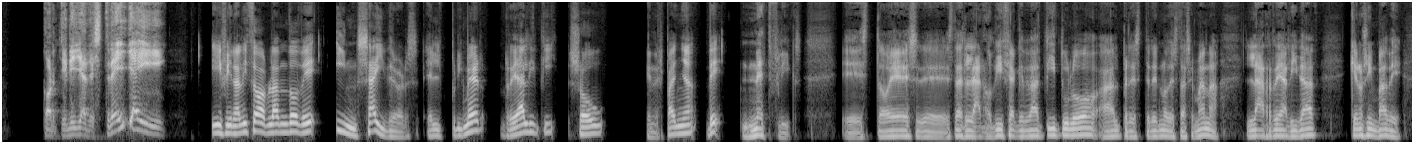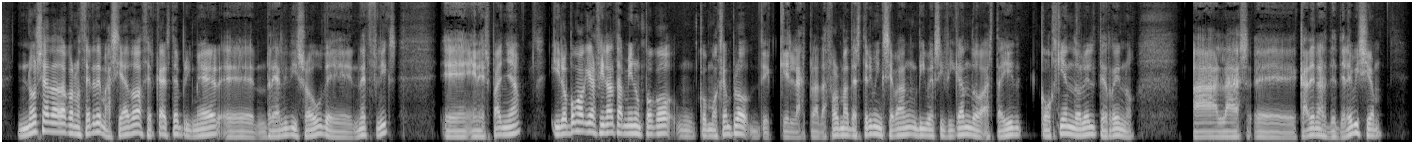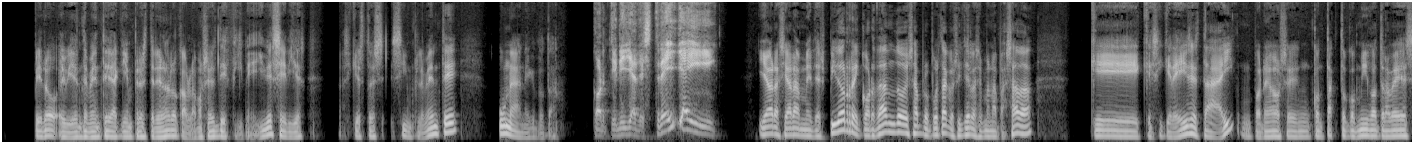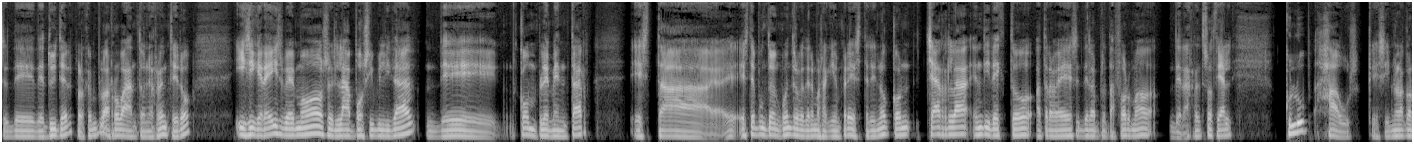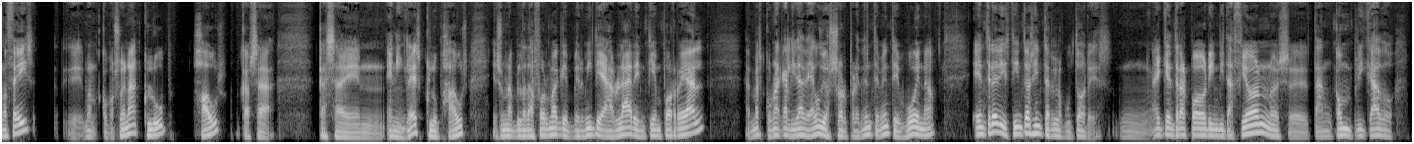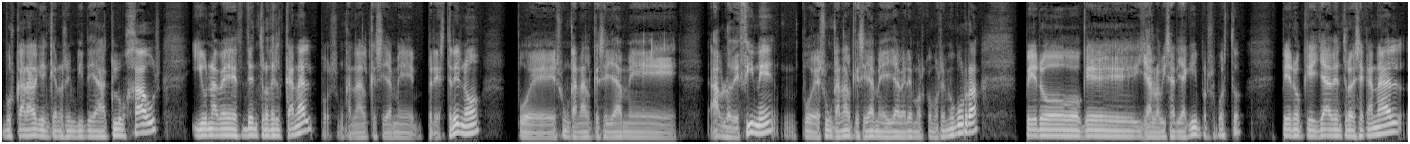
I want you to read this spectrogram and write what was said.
Cortinilla de estrella y... Y finalizo hablando de Insiders, el primer reality show en España de Netflix. Esto es, eh, esta es la noticia que da título al preestreno de esta semana, la realidad que nos invade. No se ha dado a conocer demasiado acerca de este primer eh, reality show de Netflix eh, en España. Y lo pongo aquí al final también un poco mm, como ejemplo de que las plataformas de streaming se van diversificando hasta ir cogiéndole el terreno a las eh, cadenas de televisión. Pero evidentemente aquí en preestreno lo que hablamos es de cine y de series. Así que esto es simplemente una anécdota. Cortinilla de estrella y... Y ahora sí, ahora me despido recordando esa propuesta que os hice la semana pasada, que, que si queréis está ahí. Poneos en contacto conmigo a través de, de Twitter, por ejemplo, arroba Antonio Rentero. Y si queréis, vemos la posibilidad de complementar este punto de encuentro que tenemos aquí en preestreno con charla en directo a través de la plataforma de la red social Clubhouse, que si no la conocéis, eh, bueno, como suena, Club House, casa, casa en, en inglés, Clubhouse, es una plataforma que permite hablar en tiempo real, además con una calidad de audio sorprendentemente buena, entre distintos interlocutores. Mm, Hay que entrar por invitación, no es eh, tan complicado buscar a alguien que nos invite a Clubhouse y una vez dentro del canal, pues un canal que se llame preestreno, pues un canal que se llame Hablo de cine, pues un canal que se llame Ya veremos cómo se me ocurra, pero que ya lo avisaría aquí, por supuesto, pero que ya dentro de ese canal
